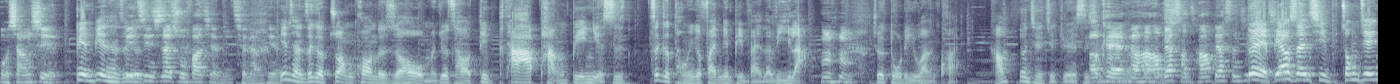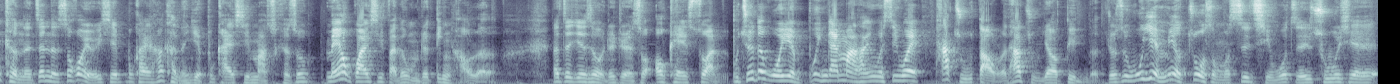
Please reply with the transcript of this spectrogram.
我相信变变成这个，毕竟是在出发前前两天变成这个状况的时候，我们就只好订它旁边也是这个同一个饭店品牌的 villa，嗯哼，就多了一万块。好，用钱解决的事情。OK，好好好，不要吵，好不要生气。对，不要生气。中间可能真的是会有一些不开心，他可能也不开心嘛。可是没有关系，反正我们就定好了。那这件事我就觉得说，OK，算了，我觉得我也不应该骂他，因为是因为他主导了，他主要定的，就是我也没有做什么事情，我只是出一些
